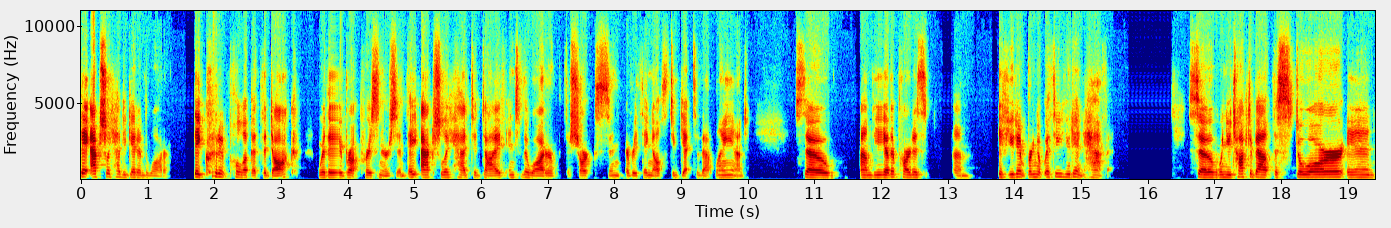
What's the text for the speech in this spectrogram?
they actually had to get in the water. They couldn't pull up at the dock where they brought prisoners in. They actually had to dive into the water with the sharks and everything else to get to that land. So um, the other part is um, if you didn't bring it with you, you didn't have it. So when you talked about the store and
